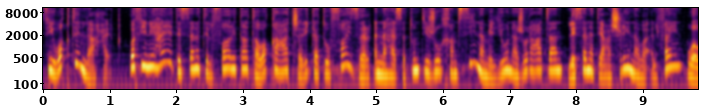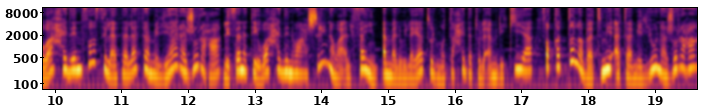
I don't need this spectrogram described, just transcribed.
في وقت وقت لاحق. وفي نهاية السنة الفارطة توقعت شركة فايزر أنها ستنتج 50 مليون جرعة لسنة 20 و2000 و1.3 مليار جرعة لسنة 21 و2000 أما الولايات المتحدة الأمريكية فقد طلبت 100 مليون جرعة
